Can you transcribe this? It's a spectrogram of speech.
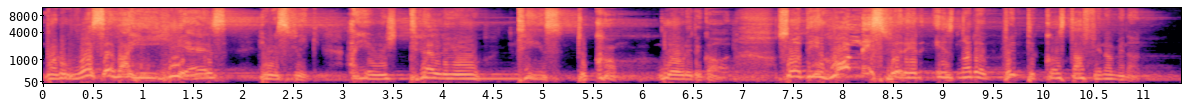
but whatsoever he hears, he will speak, and he will tell you things to come. Glory to God. So the Holy Spirit is not a Pentecostal phenomenon.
